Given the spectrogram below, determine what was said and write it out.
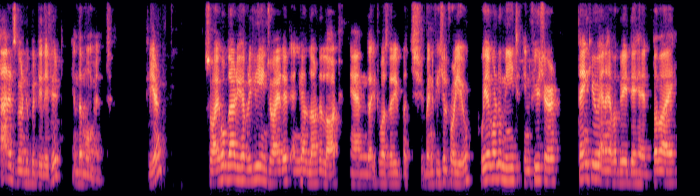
And it's going to be deleted in the moment. Clear? So I hope that you have really enjoyed it and you have learned a lot and it was very much beneficial for you. We are going to meet in future Thank you and have a great day ahead. Bye bye.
